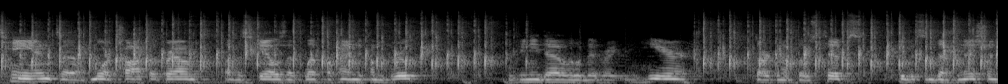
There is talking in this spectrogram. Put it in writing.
tan to more chocolate brown of the scales that's left behind to come through. If you need that a little bit right in here, darken up those tips, give it some definition.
